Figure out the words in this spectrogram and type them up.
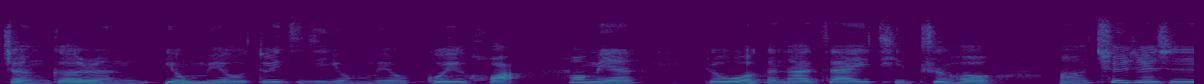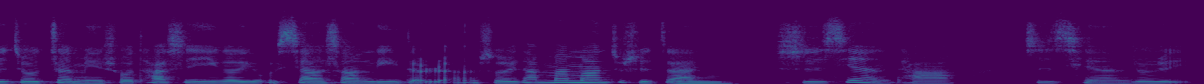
整个人有没嗯有对自己有没有规划。后面就我跟他在一起之后，嗯、确确实实就证明说他是一个有向上力的人，所以他慢慢就是在嗯实现他之前就是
